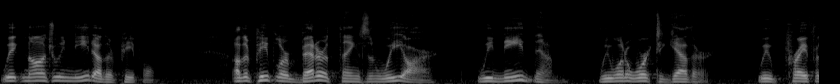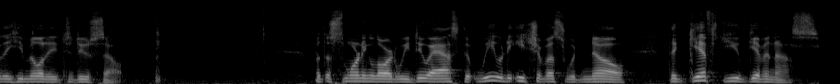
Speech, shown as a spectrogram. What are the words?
We acknowledge we need other people. Other people are better at things than we are. We need them. We want to work together. We pray for the humility to do so. But this morning, Lord, we do ask that we would, each of us would know the gift you've given us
